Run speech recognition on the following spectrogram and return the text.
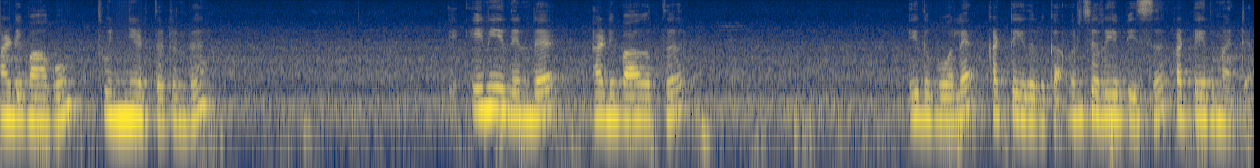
അടിഭാഗവും തുന്നിയെടുത്തിട്ടുണ്ട് ഇനി ഇതിന്റെ അടിഭാഗത്ത് ഇതുപോലെ കട്ട് ചെയ്തെടുക്കുക ഒരു ചെറിയ പീസ് കട്ട് ചെയ്ത് മാറ്റുക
